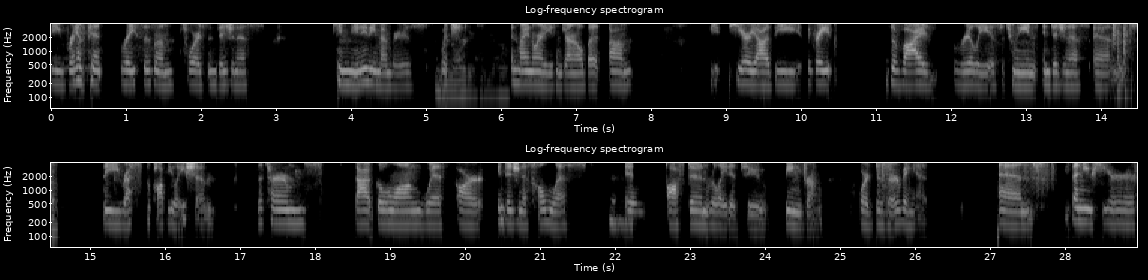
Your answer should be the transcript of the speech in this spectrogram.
the rampant racism towards Indigenous community members, And which minorities and minorities in general, but um, he- here, yeah, the the great divide really is between indigenous and the rest of the population. The terms that go along with our indigenous homeless Mhm. is often related to being drunk or deserving it. And then you hear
